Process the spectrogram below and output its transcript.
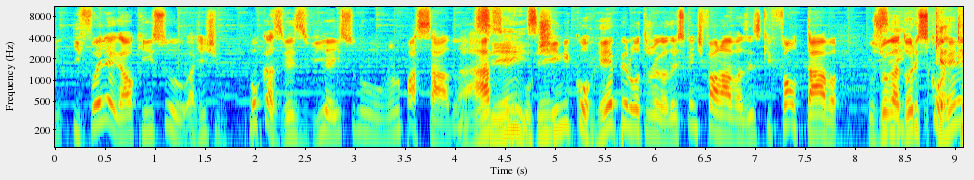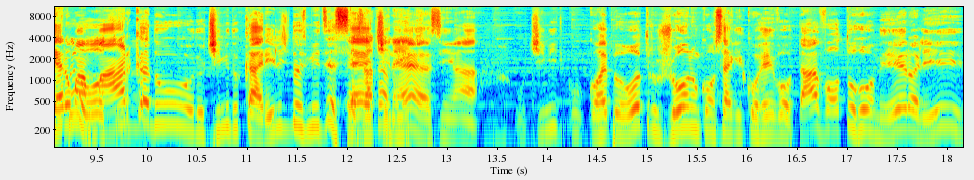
E, e foi legal que isso, a gente poucas vezes via isso no, no ano passado. Né? Ah, sim, o sim. time correr pelo outro jogador. Isso que a gente falava, às vezes, que faltava os jogadores Sim, correrem que, que era pelo uma outro, marca né? do, do time do Carilli de 2017, Exatamente. né? Assim, ah, o time corre pelo outro, o Jô não consegue correr e voltar, volta o Romero ali,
